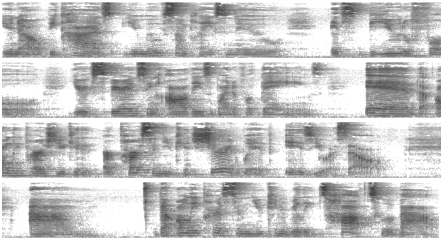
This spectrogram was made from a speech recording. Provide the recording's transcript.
you know, because you move someplace new, it's beautiful, you're experiencing all these wonderful things, and the only person you can or person you can share it with is yourself. Um, the only person you can really talk to about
